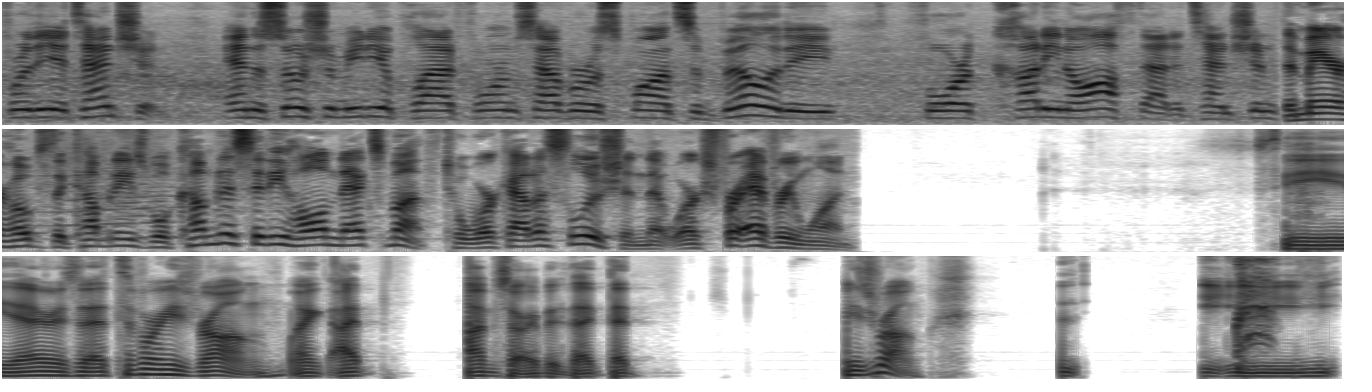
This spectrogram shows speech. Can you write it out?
for the attention. And the social media platforms have a responsibility for cutting off that attention. The mayor hopes the companies will come to City Hall next month to work out a solution that works for everyone. See, there's that's where he's wrong. Like I, I'm sorry, but that that he's wrong. He-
